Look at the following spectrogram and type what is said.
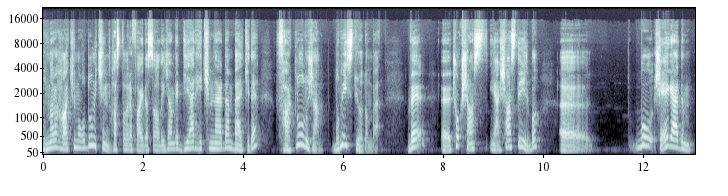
bunlara hakim olduğum için hastalara fayda sağlayacağım ve diğer hekimlerden belki de farklı olacağım. Bunu istiyordum ben. Ve e, çok şans yani şans değil bu. E, bu şeye geldim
